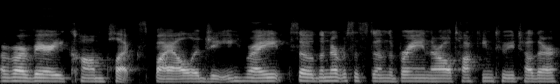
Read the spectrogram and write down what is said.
of our very complex biology, right? So the nervous system, the brain, they're all talking to each other.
